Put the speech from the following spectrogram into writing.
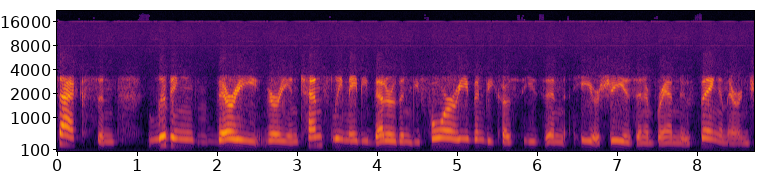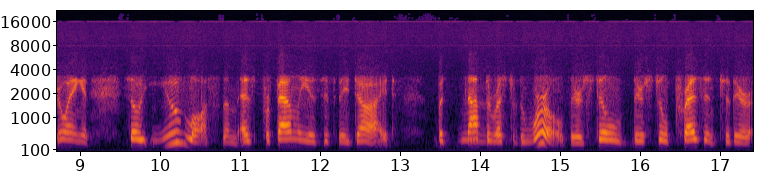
sex and living very very intensely maybe better than before even because he's in he or she is in a brand new thing and they're enjoying it so you've lost them as profoundly as if they died but not mm. the rest of the world. They're still they're still present to their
